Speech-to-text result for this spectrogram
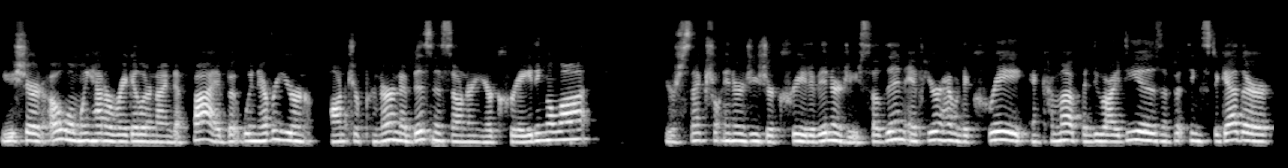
you shared oh when we had a regular nine to five but whenever you're an entrepreneur and a business owner and you're creating a lot your sexual energy is your creative energy so then if you're having to create and come up and do ideas and put things together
